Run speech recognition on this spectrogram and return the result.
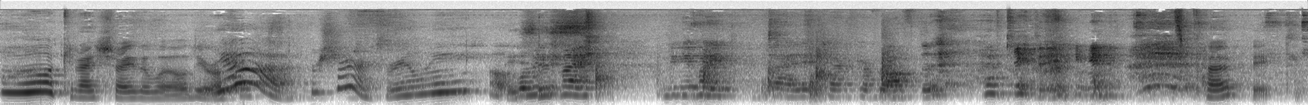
Oh, can I show the world your office? Yeah, for sure. Really? Oh, let me is get my let me get my diet check cover off the. I'm kidding. perfect.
